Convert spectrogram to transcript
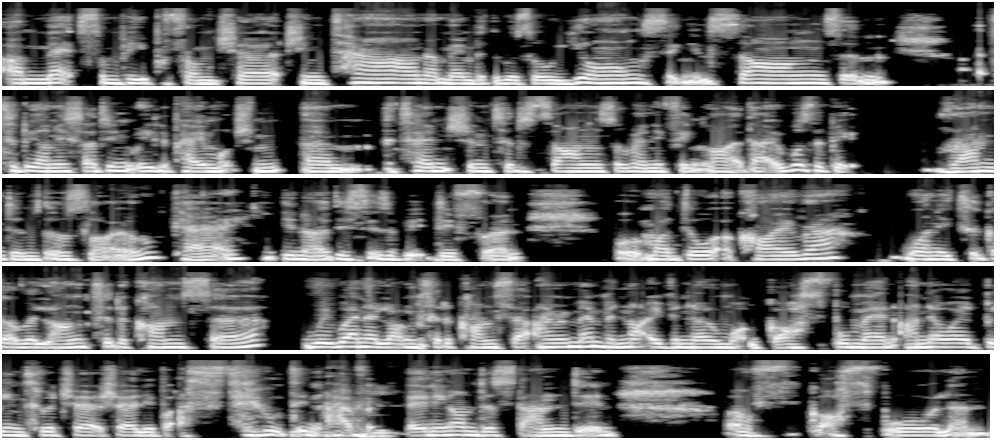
I, met some people from church in town. I remember there was all young singing songs. And to be honest, I didn't really pay much um, attention to the songs or anything like that. It was a bit random. I was like, okay, you know, this is a bit different. But my daughter Kyra wanted to go along to the concert. We went along to the concert. I remember not even knowing what gospel meant. I know I'd been to a church earlier, but I still didn't have any understanding of gospel and,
